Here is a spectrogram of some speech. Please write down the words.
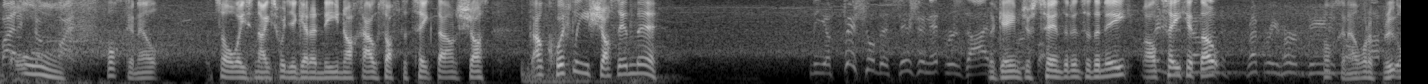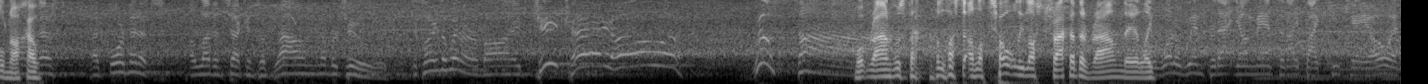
by the Oh, fucking hell. It's always nice when you get a knee knockout off the takedown shot. How quickly he shot in there. The official decision it resides The game just turned it into the knee. I'll take it though. gentlemen, Referee Herb Dean Fucking hell, what a brutal knockout. At 4 minutes, 11 seconds of round number two. Declaring the winner by TKO, Wilson. What round was that? I lost. I totally lost track of the round there. Like, what a win for that young man tonight by TKO. And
